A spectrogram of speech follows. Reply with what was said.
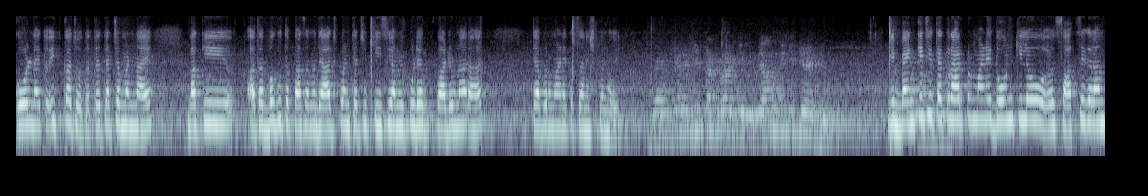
गोल्ड आहे तो इतकाच होता. तर त्याचं म्हणणं आहे. बाकी आता बघू तपासामध्ये. आज पण त्याची पी सी आम्ही पुढे वाढवणार आहात. त्याप्रमाणे कसा निष्पन्न होईल. बँकेने जी तक्रार आहे बँकेची तक्रारप्रमाणे दोन किलो सातशे ग्राम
